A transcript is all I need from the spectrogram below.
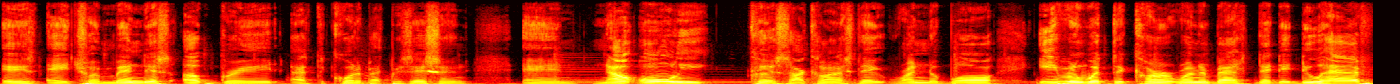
is a tremendous upgrade at the quarterback position, and not only could South Carolina State run the ball, even with the current running backs that they do have,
